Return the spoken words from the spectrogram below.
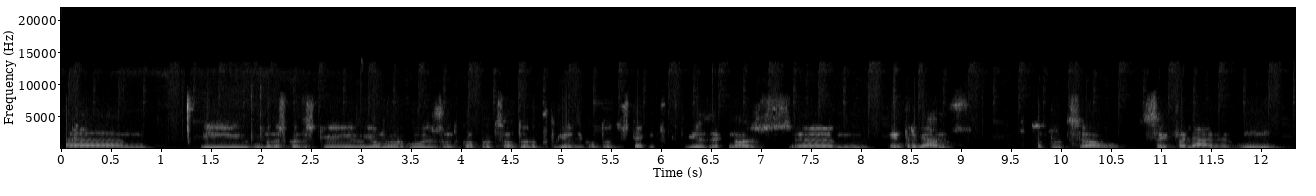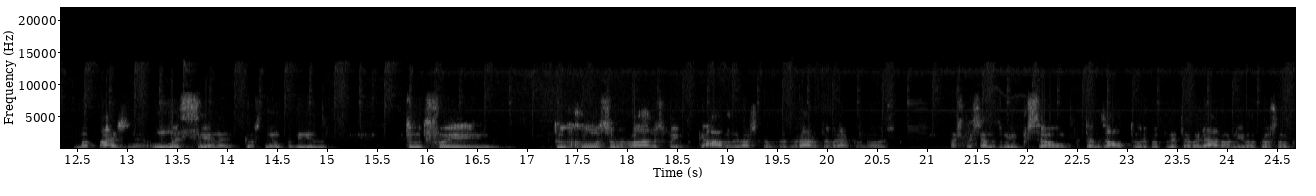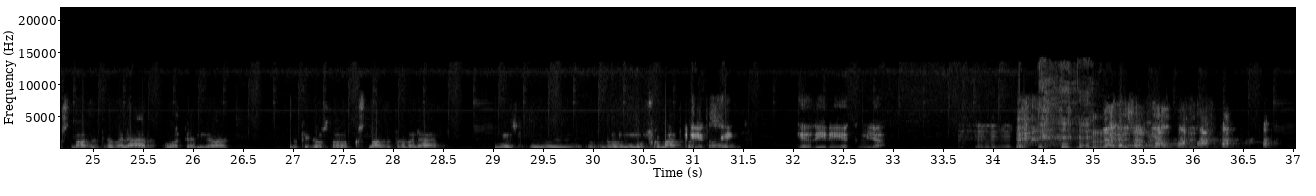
Um, e uma das coisas que eu me orgulho, junto com a produção toda portuguesa e com todos os técnicos portugueses, é que nós um, entregámos a produção sem falhar um, uma página, uma cena que eles tinham pedido. Tudo foi, tudo rolou sobre rodas, foi impecável. Eu acho que eles adoraram trabalhar connosco acho que deixámos uma impressão que estamos à altura para poder trabalhar ao nível que eles estão acostumados a trabalhar, ou até melhor do que, é que eles estão acostumados a trabalhar neste, no, no formato que eles estão. Sim. Eu diria que melhor. Não, eu já vi algumas.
